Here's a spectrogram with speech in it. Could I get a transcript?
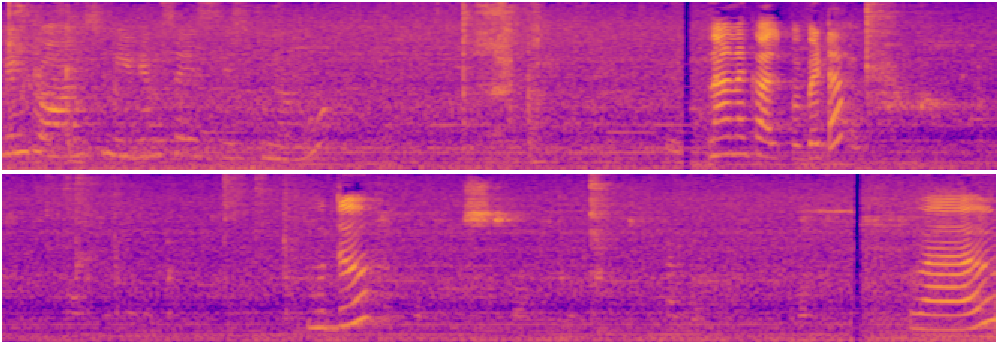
మేము ప్రాన్స్ మీడియం సైజ్ తీసుకున్నాము. నాన్న కలుపు బేట? ముద్దు? వావ్.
